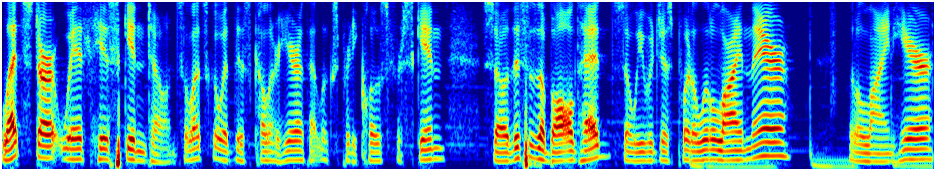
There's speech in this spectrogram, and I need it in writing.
Let's start with his skin tone. So let's go with this color here. That looks pretty close for skin. So this is a bald head. So we would just put a little line there, little line here.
